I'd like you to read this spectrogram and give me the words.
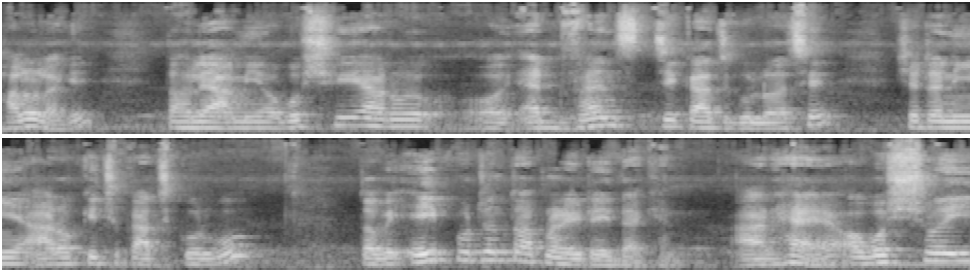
ভালো লাগে, তাহলে আমি অবশ্যই আরও অ্যাডভান্স যে কাজগুলো আছে সেটা নিয়ে আরও কিছু কাজ করব। তবে এই পর্যন্ত আপনারা এটাই দেখেন। আর হ্যাঁ অবশ্যই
